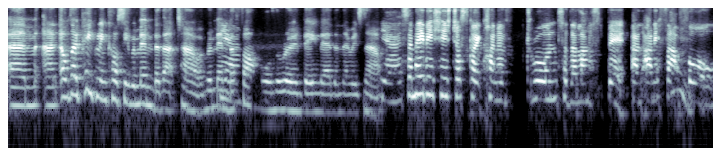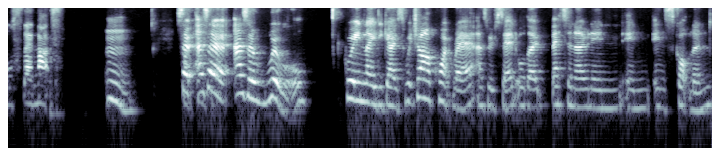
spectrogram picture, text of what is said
Um, and although people in Cossey remember that tower, remember Yeah. far more of the ruin being there than there is now. Yeah. So maybe she's just like kind of drawn to the last bit, and and if that Hmm. falls, then that's Mm. So as a as a rule, green lady ghosts, which are quite rare, as we've said, although better known in in in Scotland,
